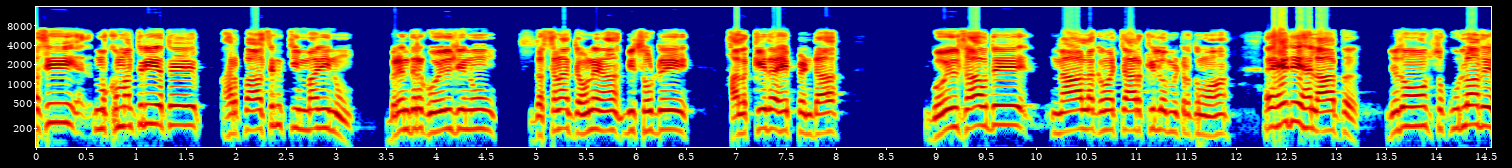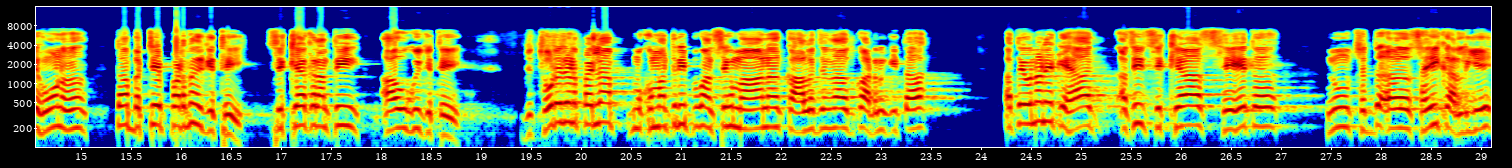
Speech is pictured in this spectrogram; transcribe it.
ਅਸੀਂ ਮੁੱਖ ਮੰਤਰੀ ਅਤੇ ਹਰਪਾਲ ਸਿੰਘ ਚੀਮਾ ਜੀ ਨੂੰ, ਵਰਿੰਦਰ ਗੋਇਲ ਜੀ ਨੂੰ ਦੱਸਣਾ ਚਾਹੁੰਦੇ ਆ ਵੀ ਤੁਹਾਡੇ ਹਲਕੇ ਦਾ ਇਹ ਪਿੰਡ ਆ ਗੋਇਲ ਸਾਹਿਬ ਦੇ ਨਾਲ ਲਗਵਾ 4 ਕਿਲੋਮੀਟਰ ਤੋਂ ਆ। ਇਹੋ ਜਿਹੇ ਹਾਲਾਤ ਜਦੋਂ ਸਕੂਲਾਂ ਦੇ ਹੋਣ, ਤਾਂ ਬੱਚੇ ਪੜ੍ਹਨਗੇ ਕਿੱਥੇ? ਸਿੱਖਿਆ ਕ੍ਰਾਂਤੀ ਆਊਗੀ ਕਿੱਥੇ? ਜੇ ਥੋੜੇ ਦਿਨ ਪਹਿਲਾਂ ਮੁੱਖ ਮੰਤਰੀ ਭਗਵੰਤ ਸਿੰਘ ਮਾਨ ਕਾਲਜ ਦਾ ਉਦਘਾਟਨ ਕੀਤਾ, ਅਤੇ ਉਹਨਾਂ ਨੇ ਕਿਹਾ, ਅਸੀਂ ਸਿੱਖਿਆ, ਸਿਹਤ ਨੂੰ ਸਿੱਧ- ਸਹੀ ਕਰ ਲਈਏ,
